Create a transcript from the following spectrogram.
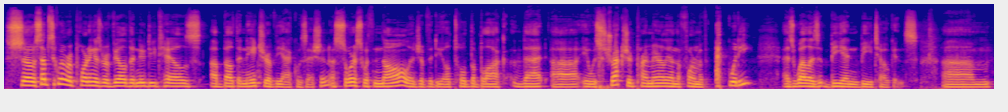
so, subsequent reporting has revealed the new details about the nature of the acquisition. A source with knowledge of the deal told the block that uh, it was structured primarily on the form of equity as well as BNB tokens. Um,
